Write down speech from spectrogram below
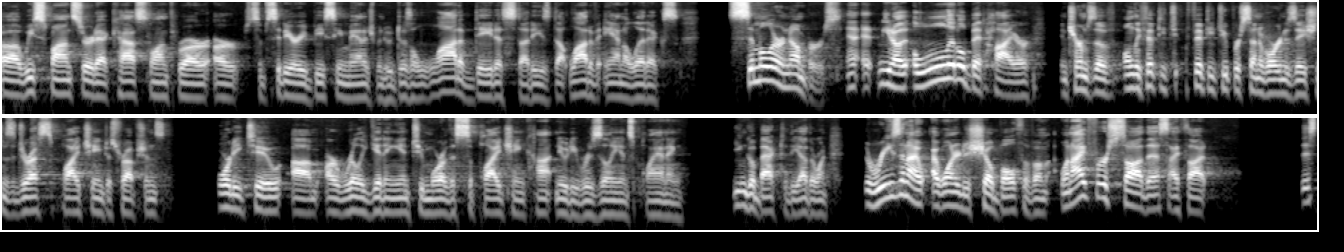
uh, we sponsored at Castellan through our, our subsidiary BC Management, who does a lot of data studies, a lot of analytics. Similar numbers, you know, a little bit higher in terms of only 52, 52% of organizations address supply chain disruptions. 42 um, are really getting into more of the supply chain continuity resilience planning. You can go back to the other one. The reason I, I wanted to show both of them, when I first saw this, I thought, this,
